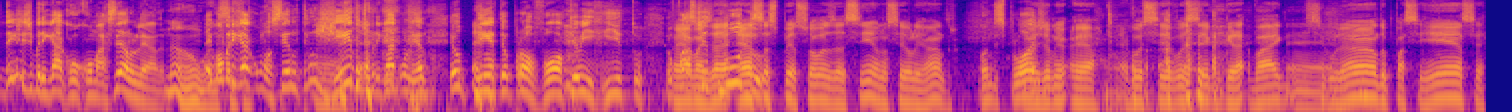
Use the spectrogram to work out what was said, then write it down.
tem jeito de brigar com, com o Marcelo, Leandro? Não, É igual você- brigar com você, não tem jeito de brigar com o Leandro. Eu tento, eu provoco, eu irrito, eu É, faço de é- tudo. essas pessoas assim, eu não sei o Leandro, Quando explode. me- é, é você, você vai segurando, paciência,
